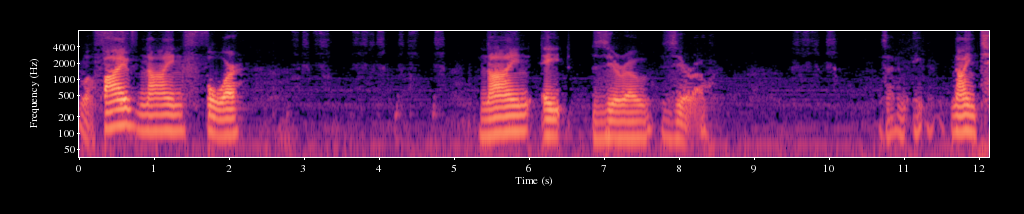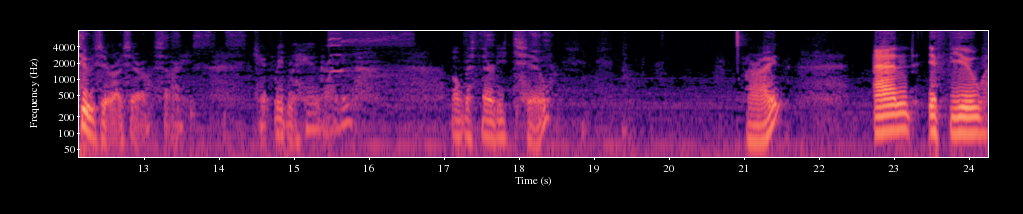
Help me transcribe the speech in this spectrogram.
well, 594 9800. Is that an 8? 9200, sorry. Can't read my handwriting. Over 32. All right. And if you,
